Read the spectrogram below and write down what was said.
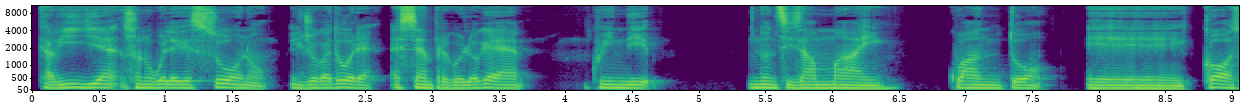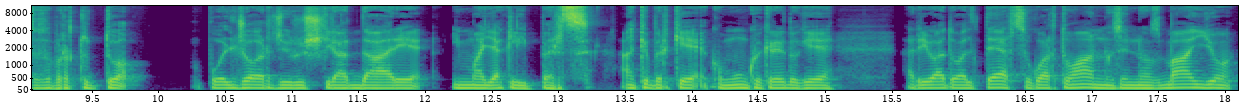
caviglie sono quelle che sono, il giocatore è sempre quello che è, quindi non si sa mai quanto e cosa soprattutto Paul George riuscirà a dare in maglia Clippers, anche perché comunque credo che arrivato al terzo, quarto anno, se non sbaglio,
